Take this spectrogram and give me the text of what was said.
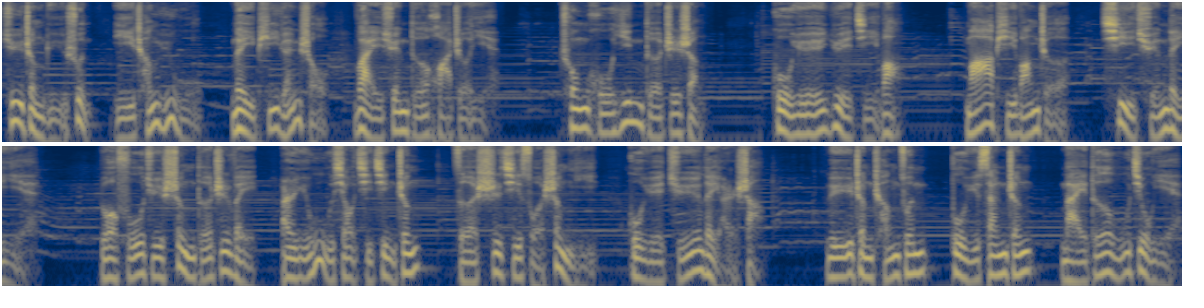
居正履顺，以成于武。内披元首，外宣德化者也，冲乎阴德之盛，故曰越己旺。马匹亡者，弃群类也。若弗居圣德之位，而与物效其竞争，则失其所胜矣。故曰绝类而上。吕正成尊，不与三争，乃得无咎也。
